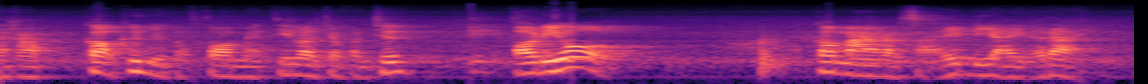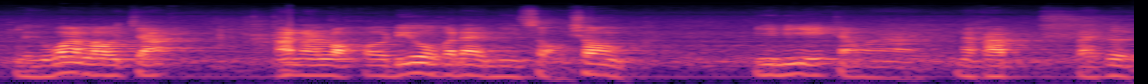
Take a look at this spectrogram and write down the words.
นะครับก็ขึ้นอยู่กับฟอร์แมตที่เราจะบันทึก Audio ก็มากับสาย DI ก็ได้ หรือว่าเราจะ Analog Audio ก็ได้มี 2 ช่องมีนี่ XLR นะครับแต่เกิด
